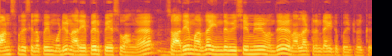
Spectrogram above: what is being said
கான்ஸ்பிரசியில் போய் முடியும். நிறைய பேர் பேசுவாங்க. ஸோ அதே மாதிரி தான் இந்த விஷயமே வந்து நல்லா ட்ரெண்ட் ஆகிட்டு போயிட்டுருக்கு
